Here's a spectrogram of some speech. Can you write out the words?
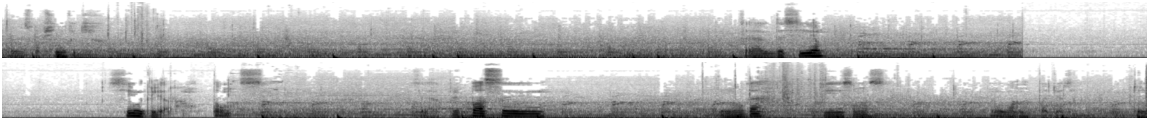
Это у нас вообще никаких. Так, досье. Синклер. Томас. Так, припасы. Ну-ка, здесь у нас? Ладно, пойдет. Самое.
